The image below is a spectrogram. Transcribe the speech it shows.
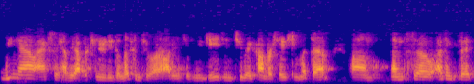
we now actually have the opportunity to listen to our audiences and engage in two-way conversation with them. Um, and so I think that,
